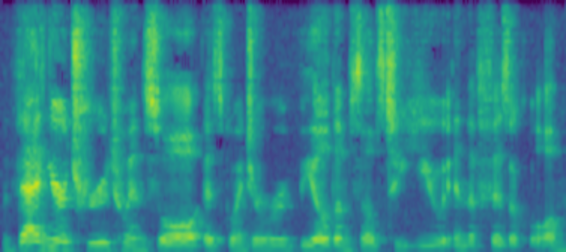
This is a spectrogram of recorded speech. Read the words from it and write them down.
then your true twin soul is going to reveal themselves to you in the physical.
